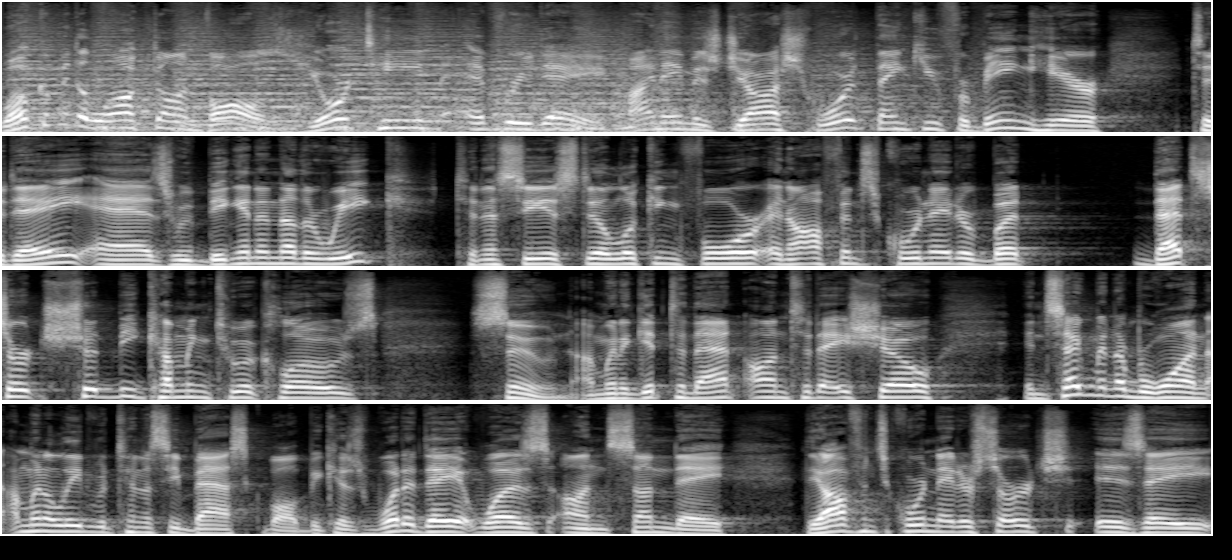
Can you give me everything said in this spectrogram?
Welcome into Locked On Vols, your team every day. My name is Josh Ward. Thank you for being here today as we begin another week. Tennessee is still looking for an offense coordinator, but that search should be coming to a close soon. I'm going to get to that on today's show. In segment number one, I'm going to lead with Tennessee basketball because what a day it was on Sunday. The offensive coordinator search is a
